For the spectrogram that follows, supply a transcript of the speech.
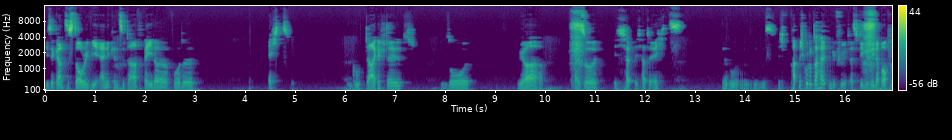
diese ganze Story, wie Anakin zu Darth Vader wurde echt gut dargestellt. So, ja. Also, ich, ich hatte echt. Ich habe mich gut unterhalten gefühlt, als ich den gesehen habe. Auch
